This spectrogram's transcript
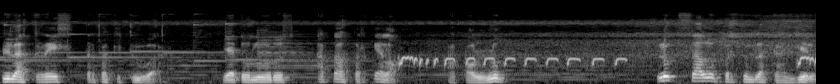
Bilah keris terbagi dua, yaitu lurus atau berkelok atau loop. Loop selalu berjumlah ganjil,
